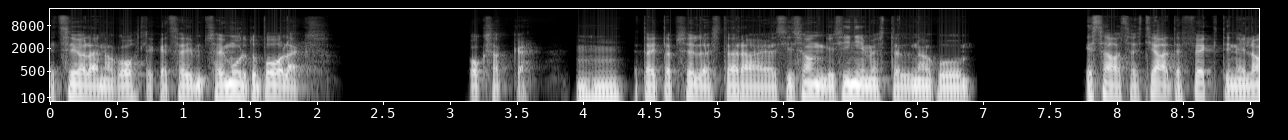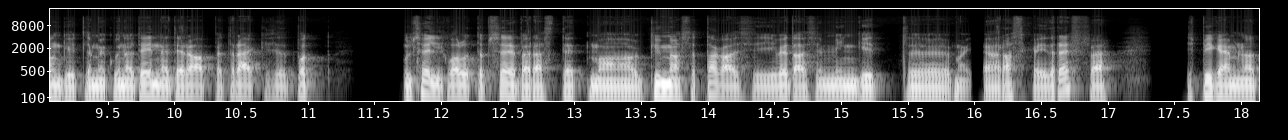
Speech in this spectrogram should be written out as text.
et see ei ole nagu ohtlik, et sa ei, sa ei murdu pooleks. oksake mm, -hmm. et aitab sellest ära ja siis ongi siis inimestel nagu, kes saavad sellest head efekti, neil ongi, ütleme, kui nad enne teraapiat rääkisid, et vot mul selg valutab seepärast, et ma kümme aastat tagasi vedasin mingeid, ma ei tea, raskeid rehve. siis pigem nad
